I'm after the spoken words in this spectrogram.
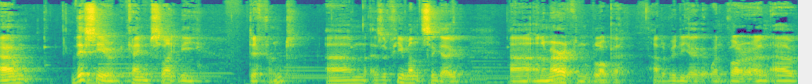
Um, this year it became slightly different. Um, as a few months ago, uh, an American blogger had a video that went viral. A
